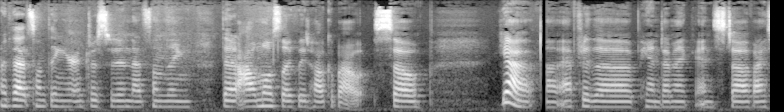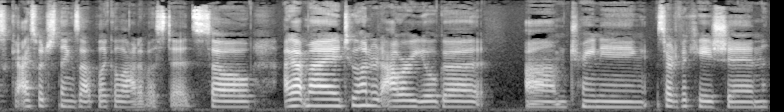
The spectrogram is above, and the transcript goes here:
if that's something you're interested in, that's something that I'll most likely talk about. So, yeah, uh, after the pandemic and stuff, I, I switched things up like a lot of us did. So, I got my 200 hour yoga um, training certification,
